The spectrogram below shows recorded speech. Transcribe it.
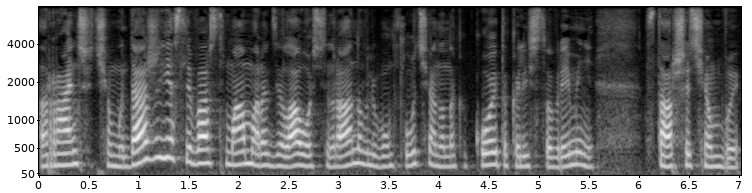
раньше, чем мы. Даже если ваша мама родила очень рано, в любом случае она на какое-то количество времени старше, чем вы.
